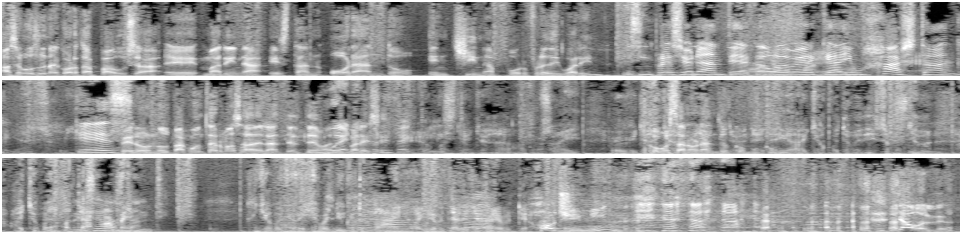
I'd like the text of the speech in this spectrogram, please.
Hacemos una corta pausa. Eh, Marina, ¿están orando en China por Freddy Guarín? Es impresionante. Acabo de ver que hay un hashtag que es. Pero nos va a contar más adelante el tema, ¿le bueno, parece? perfecto, listo. ¿Cómo están orando? ¿Cómo? ¿Cómo? Parece bastante. Ho Chi Minh. ya volvemos.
